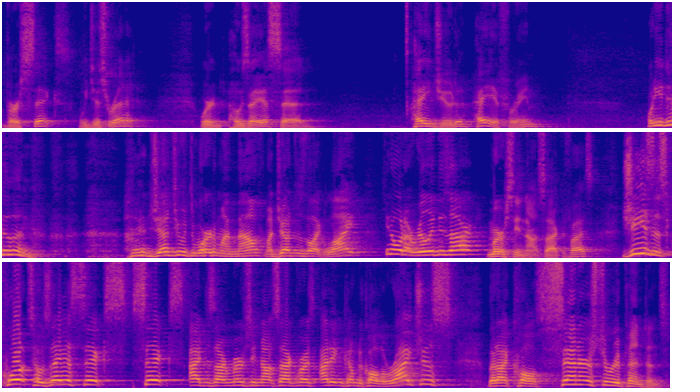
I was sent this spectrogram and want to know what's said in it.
verse 6. We just read it. Where Hosea said, Hey, Judah. Hey, Ephraim. What are you doing? I'm going to judge you with the word of my mouth. My judgment is like light. You know what I really desire? Mercy and not sacrifice. Jesus quotes Hosea 6 6. I desire mercy, not sacrifice. I didn't come to call the righteous, but I call sinners to repentance.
